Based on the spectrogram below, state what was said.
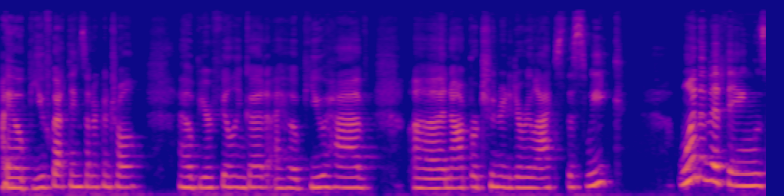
I hope you've got things under control. I hope you're feeling good. I hope you have uh, an opportunity to relax this week. One of the things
